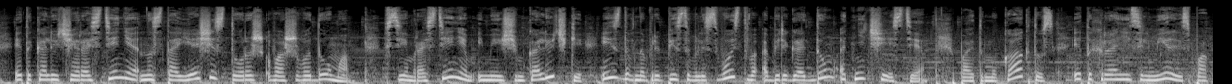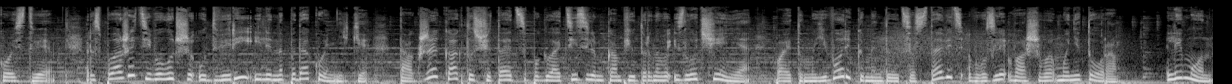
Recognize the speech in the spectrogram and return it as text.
– это колючее растение – настоящий сторож вашего дома. Всем растениям, имеющим колючки, издавна приписывали свойство оберегать дом от нечестия. Поэтому кактус – это хранитель мира и спокойствия. Расположите его лучше у двери или на подоконнике. Также кактус считается поглотителем компьютерного излучения, поэтому его рекомендуется ставить возле вашего монитора. Лимон.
